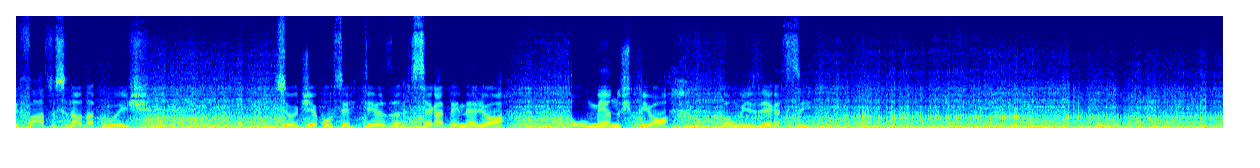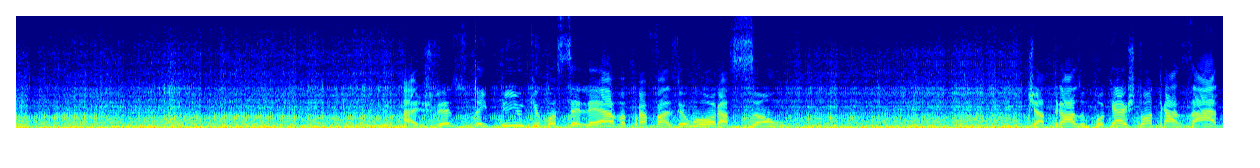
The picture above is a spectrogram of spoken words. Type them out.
e faça o sinal da cruz. Seu dia com certeza será bem melhor ou menos pior, vamos dizer assim. Vezes o tempinho que você leva para fazer uma oração te atrasa um pouquinho. Ah, estou atrasado.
